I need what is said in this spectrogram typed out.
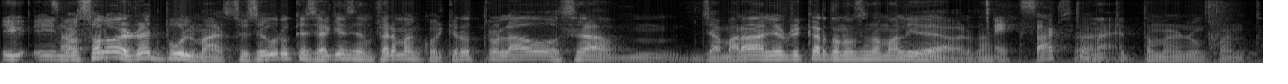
Y, no solo de Red Bull, más. Estoy seguro que si alguien se enferma en cualquier otro lado, o sea, mm, llamar a Daniel Ricardo no es una mala idea, ¿verdad? Exacto, Hay que tomarlo en cuenta.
